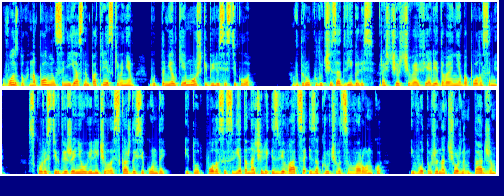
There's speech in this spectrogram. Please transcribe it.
Воздух наполнился неясным потрескиванием, будто мелкие мошки бились о стекло. Вдруг лучи задвигались, расчерчивая фиолетовое небо полосами. Скорость их движения увеличивалась с каждой секундой, и тут полосы света начали извиваться и закручиваться в воронку. И вот уже над черным таджем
